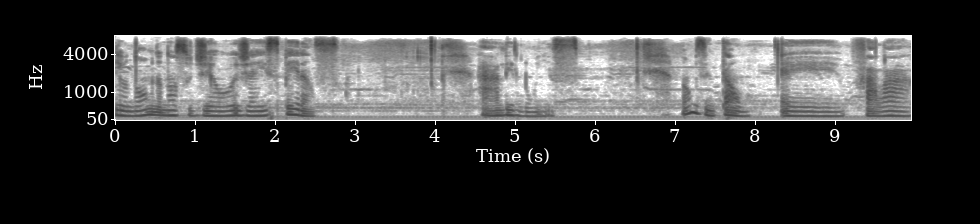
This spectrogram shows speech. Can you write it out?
E o nome do nosso dia hoje é Esperança. Aleluias. Vamos então é, falar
